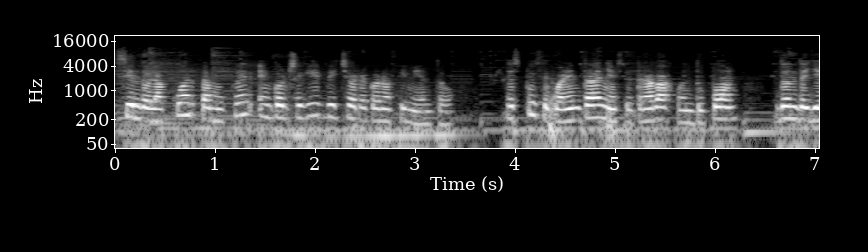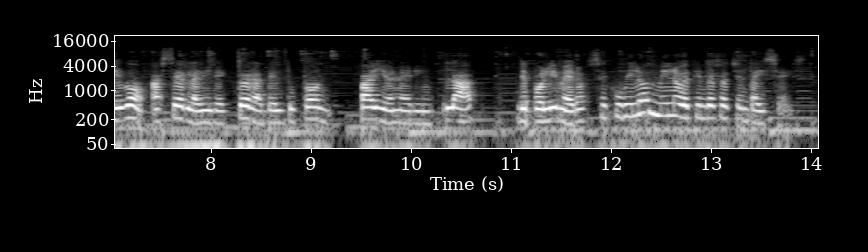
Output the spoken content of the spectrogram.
siendo la cuarta mujer en conseguir dicho reconocimiento. Después de 40 años de trabajo en DuPont, donde llegó a ser la directora del DuPont Pioneering Lab de polímeros, se jubiló en 1986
